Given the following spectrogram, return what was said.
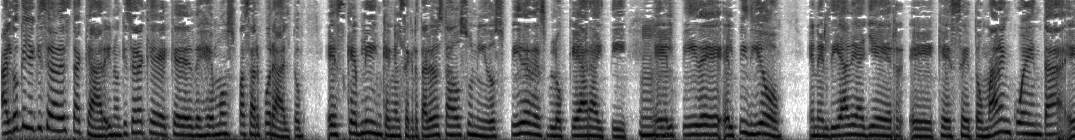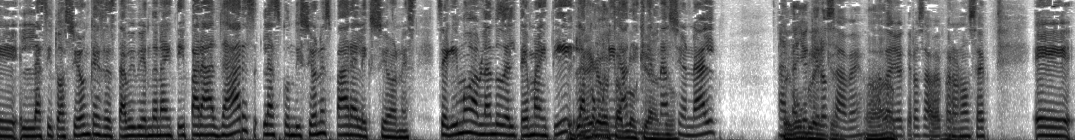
Algo que yo quisiera destacar y no quisiera que, que dejemos pasar por alto es que Blinken, el secretario de Estados Unidos, pide desbloquear Haití. Él pide, él pidió en el día de ayer eh, que se tomara en cuenta eh, la situación que se está viviendo en Haití para dar las condiciones para elecciones. Seguimos hablando del tema Haití, ¿Y la comunidad internacional. Hasta Según yo quiero saber, Ah. hasta yo quiero saber, pero no sé. Eh,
